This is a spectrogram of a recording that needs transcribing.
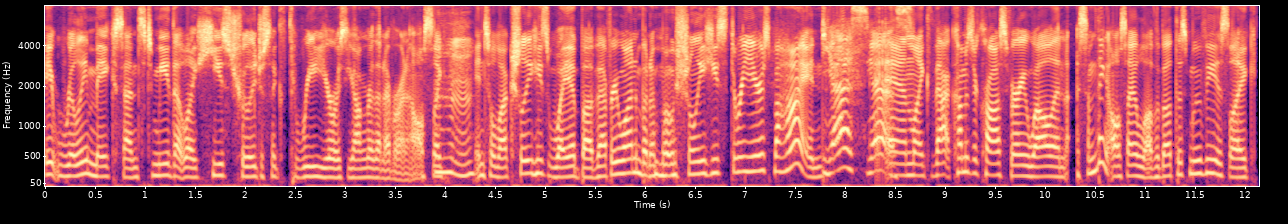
it really makes sense to me that like he's truly just like three years younger than everyone else. Like mm-hmm. intellectually, he's way above everyone, but emotionally, he's three years behind. Yes, yes. And like that comes across very well. And something else I love about this movie is like.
